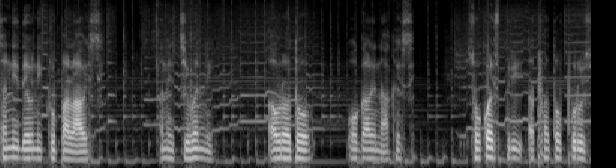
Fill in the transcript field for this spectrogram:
શનિદેવની કૃપા લાવે છે અને જીવનની અવરોધો ઓગાળી નાખે છે જો કોઈ સ્ત્રી અથવા તો પુરુષ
